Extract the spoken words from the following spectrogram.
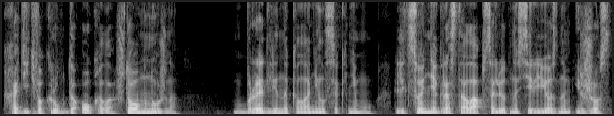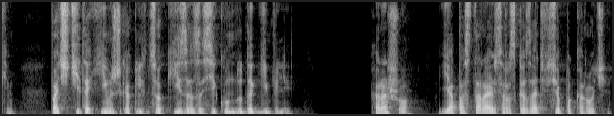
Ходить вокруг да около. Что вам нужно?» Брэдли наклонился к нему. Лицо негра стало абсолютно серьезным и жестким. Почти таким же, как лицо Киза за секунду до гибели. «Хорошо. Я постараюсь рассказать все покороче.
